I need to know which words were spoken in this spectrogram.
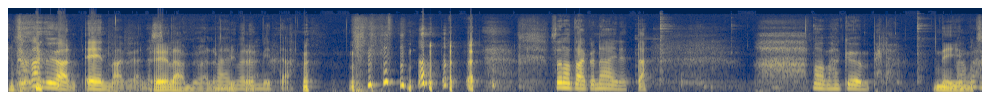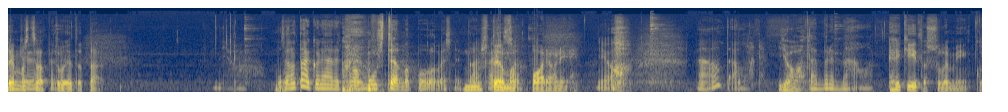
No mä myön, en mä myönnä sitä. elä myönnä Mä en myönnä mitään. mitään. Sanotaanko näin, että mä oon vähän kömpelö. Niin, mutta semmoista kömpelö. sattuu ja tota, Mut- Sanotaanko näin, että mulla on mustelma polves nyt aika mustelma iso. paranee. Joo. Mä oon tällainen. Joo. Tämmönen mä oon. Hei, kiitos sulle Minkku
